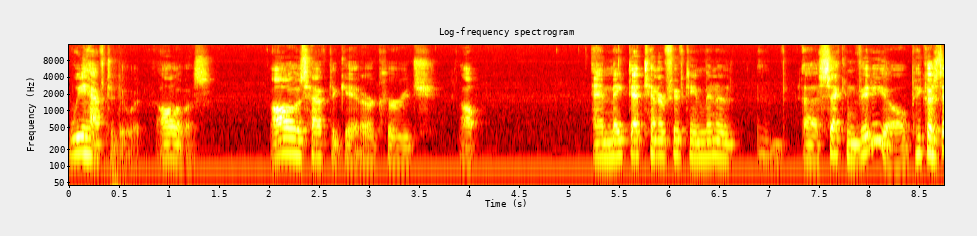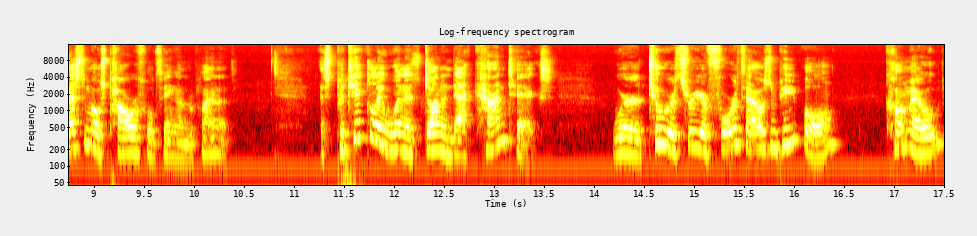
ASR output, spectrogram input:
We have to do it. All of us. All of us have to get our courage up and make that 10 or 15 minute uh, second video because that's the most powerful thing on the planet. It's particularly when it's done in that context where two or three or four thousand people come out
